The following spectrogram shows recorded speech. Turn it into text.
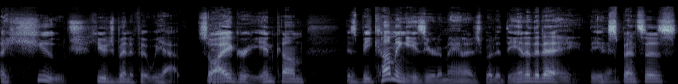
a huge, huge benefit we have. So Yeah. I agree. Income is becoming easier to manage, but at the end of the day, the Yeah. expenses,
